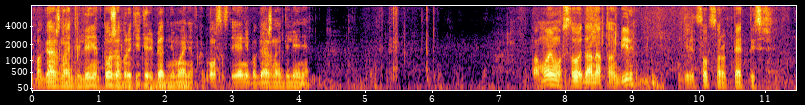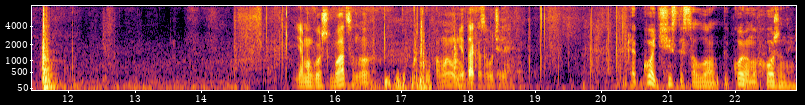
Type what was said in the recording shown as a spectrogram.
Багажное отделение. Тоже обратите, ребят, внимание, в каком состоянии багажное отделение. По-моему, стоит данный автомобиль 945 тысяч. Я могу ошибаться, но, по-моему, мне так озвучили. Какой чистый салон, какой он ухоженный.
